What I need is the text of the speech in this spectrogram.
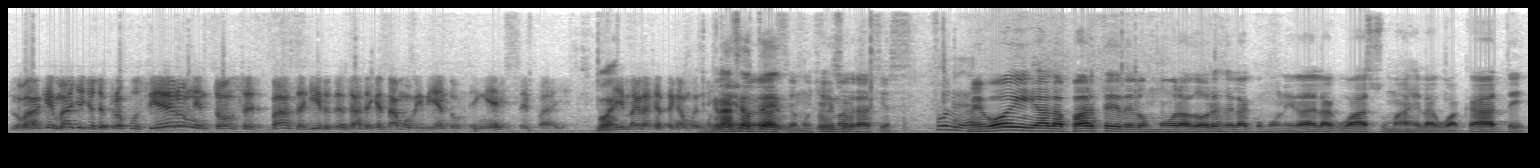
lo van a quemar y ellos se propusieron, entonces va a seguir el desastre que estamos viviendo en este país. Bueno. Muchísimas gracias, tengan buen día. Gracias a usted. gracias, muchísimas profesor. gracias. Me voy a la parte de los moradores de la comunidad de la Guasumas, el Aguacate,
